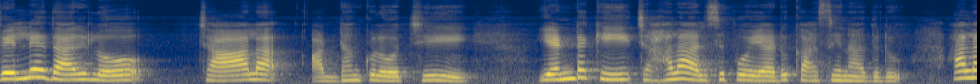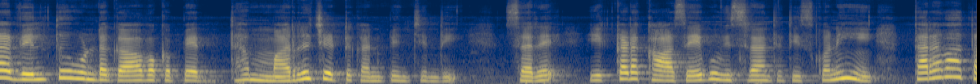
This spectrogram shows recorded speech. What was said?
వెళ్ళే దారిలో చాలా అడ్డంకులు వచ్చి ఎండకి చాలా అలసిపోయాడు కాశీనాథుడు. అలా వెళ్తూ ఉండగా ఒక పెద్ద మర్రి చెట్టు కనిపించింది. సరే ఇక్కడ కాసేపు విశ్రాంతి తీసుకొని తర్వాత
